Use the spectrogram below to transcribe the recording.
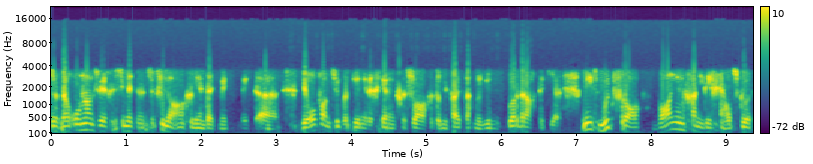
Soos nou onlangs weer gesien het in 'n siviele aangeleentheid met met uh die hof van sekere teen die regering geslaag het om die 50 miljoen oordrag te keer. Mens moet vra waarheen gaan hierdie geld skoor?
